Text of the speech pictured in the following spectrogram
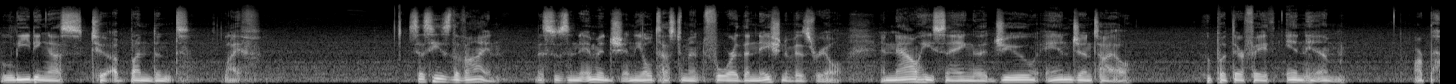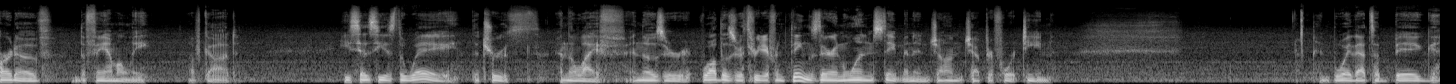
leading us to abundant life. It says he's the vine. This is an image in the Old Testament for the nation of Israel. And now he's saying that Jew and Gentile who put their faith in him are part of the family of God. He says he is the way, the truth, and the life. And those are, while those are three different things, they're in one statement in John chapter 14. And boy, that's a big,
